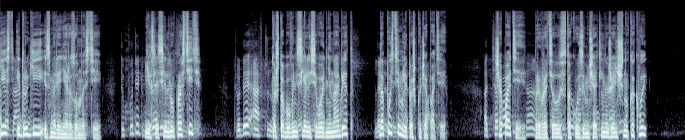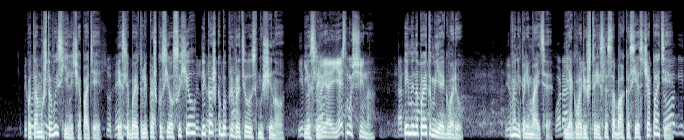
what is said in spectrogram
есть и другие измерения разумности. Если сильно упростить, то что бы вы не съели сегодня на обед, допустим, лепешку чапати. Чапати превратилась в такую замечательную женщину, как вы. Потому что вы съели чапати. Если бы эту лепешку съел Сухил, лепешка бы превратилась в мужчину. Если... Но я и есть мужчина. Именно поэтому я и говорю. Вы не понимаете. Я говорю, что если собака съест чапати,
